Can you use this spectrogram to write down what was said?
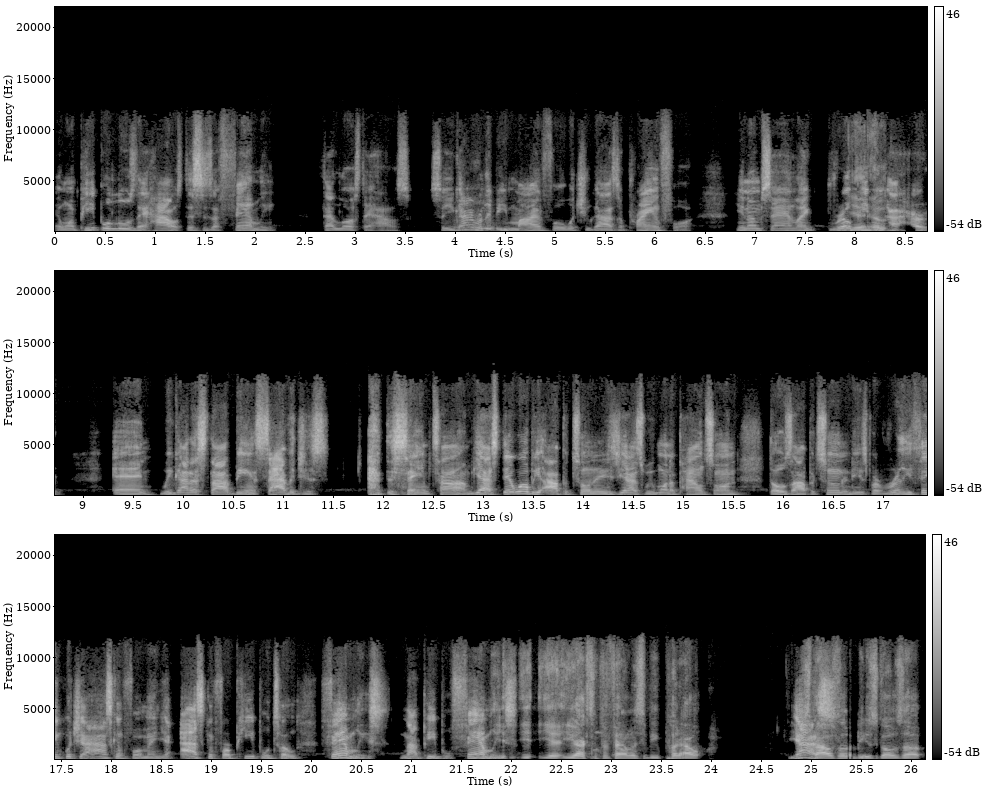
And when people lose their house, this is a family that lost their house. So you got to mm-hmm. really be mindful what you guys are praying for. You know what I'm saying? Like real yeah, people got hurt. And we got to stop being savages at the same time. Yes, there will be opportunities. Yes, we want to pounce on those opportunities, but really think what you're asking for, man. You're asking for people to families, not people, families. Yeah, you're asking for families to be put out. Yes. Of abuse goes up.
